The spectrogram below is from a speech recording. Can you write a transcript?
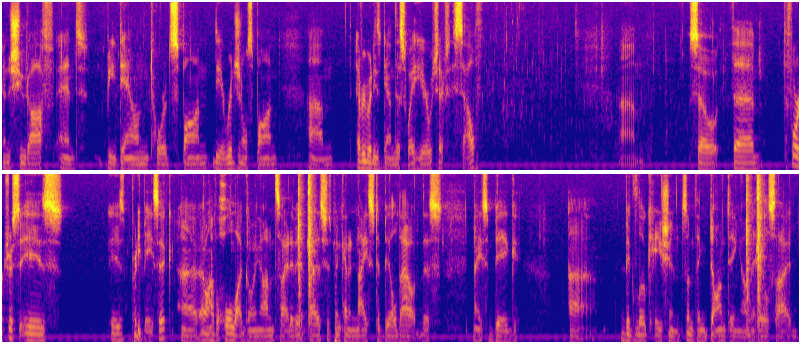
and shoot off and be down towards spawn, the original spawn. Um, everybody's down this way here, which is actually south. Um, so the the fortress is is pretty basic. Uh, I don't have a whole lot going on inside of it, but it's just been kind of nice to build out this nice big, uh, big location, something daunting on the hillside.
